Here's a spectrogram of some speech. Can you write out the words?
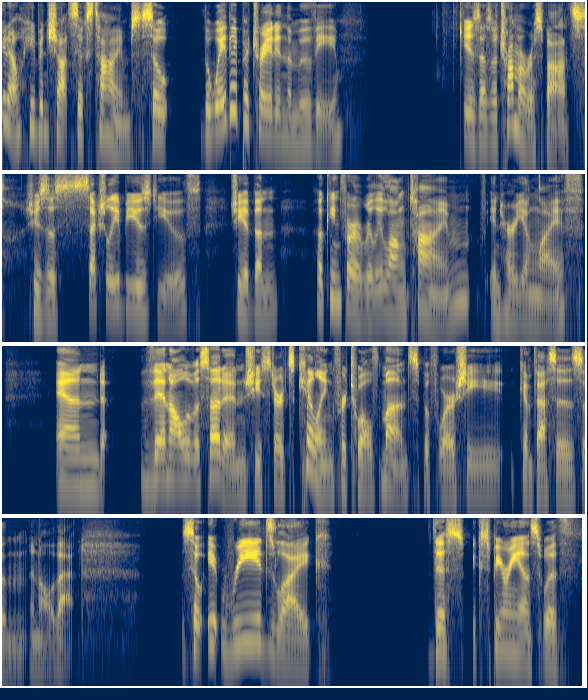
you know, he'd been shot six times. So the way they portray it in the movie is as a trauma response. She's a sexually abused youth. She had been hooking for a really long time in her young life. And then all of a sudden, she starts killing for 12 months before she confesses and, and all of that. So it reads like this experience with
